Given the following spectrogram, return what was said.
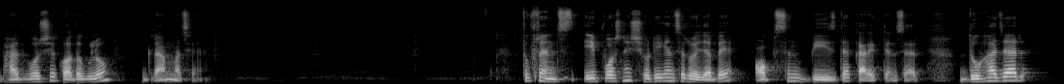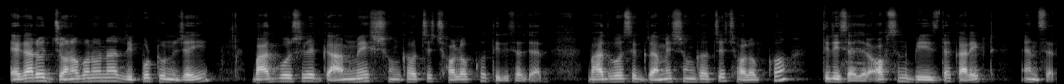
ভারতবর্ষে কতগুলো গ্রাম আছে? তো ফ্রেন্ডস এই প্রশ্নের সঠিক অ্যান্সার হয়ে যাবে option B is the correct answer দু হাজার এগারোর জনগণনার রিপোর্ট অনুযায়ী ভারতবর্ষের গ্রামের সংখ্যা হচ্ছে ছ লক্ষ তিরিশ হাজার। ভারতবর্ষের গ্রামের সংখ্যা হচ্ছে ছ লক্ষ তিরিশ হাজার। Option B is the correct answer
